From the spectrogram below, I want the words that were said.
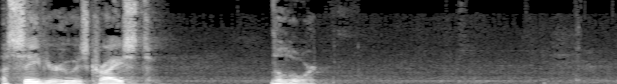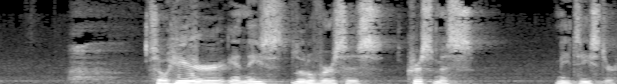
a Savior who is Christ the Lord. So here in these little verses, Christmas meets Easter.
